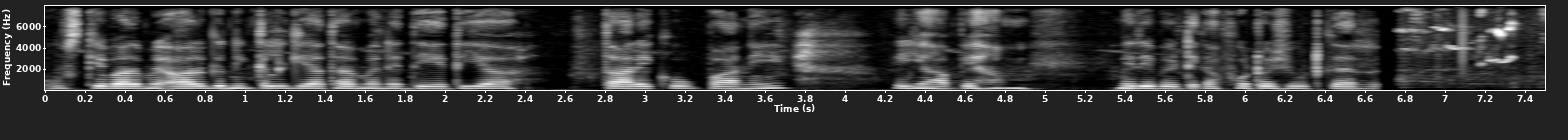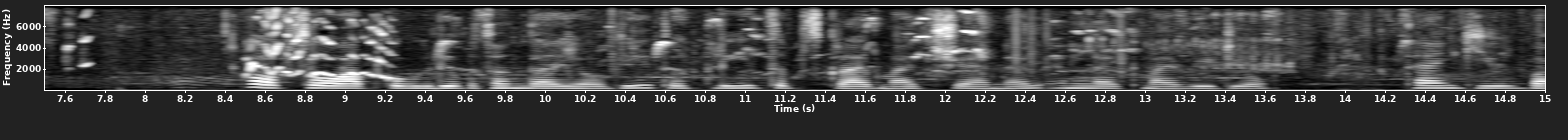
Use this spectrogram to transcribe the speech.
उसके बाद में अर्घ निकल गया था, मैंने दे दिया तारे को पानी। यहाँ पे हम मेरे बेटे का फ़ोटो शूट कर रहे होप सो आपको वीडियो पसंद आई होगी तो please subscribe my channel and like my video thank you bye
